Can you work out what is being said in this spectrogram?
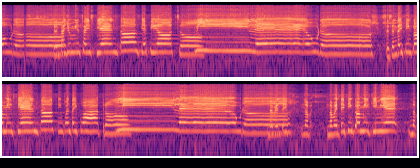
euros 31.618 mil 65.154 mil euros. 95.500 no-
